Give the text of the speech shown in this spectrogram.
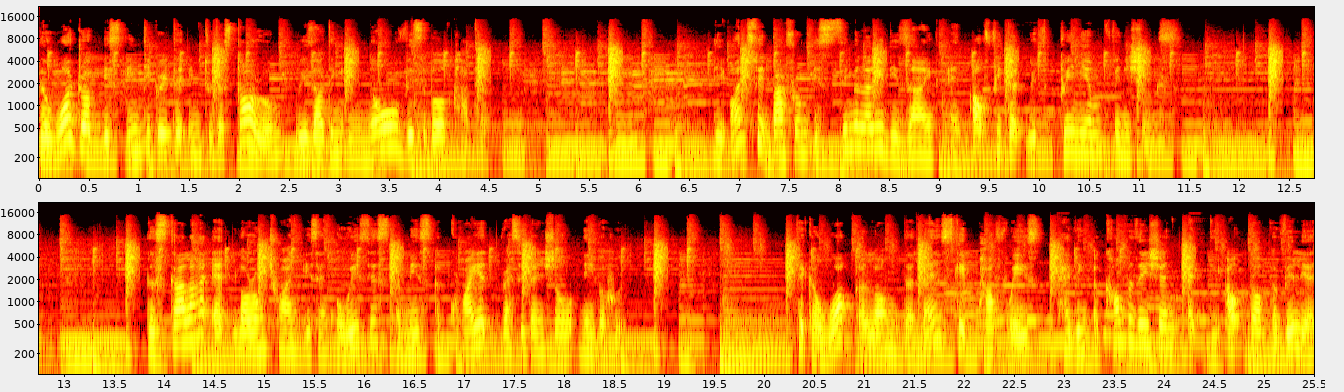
The wardrobe is integrated into the storeroom, resulting in no visible clutter. The ensuite bathroom is similarly designed and outfitted with premium finishings. The Scala at Lorong Chuan is an oasis amidst a quiet residential neighborhood. Take a walk along the landscape pathways, having a conversation at the outdoor pavilion,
